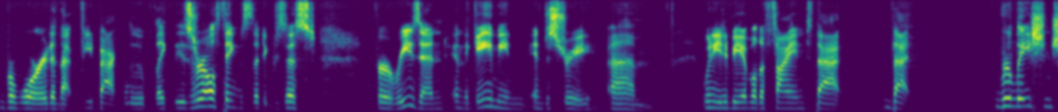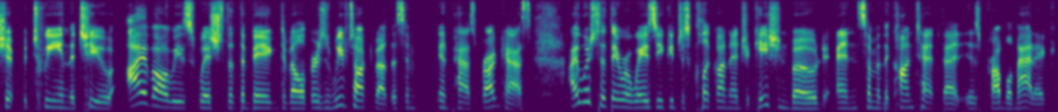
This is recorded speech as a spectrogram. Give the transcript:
reward and that feedback loop. Like these are all things that exist for a reason in the gaming industry. Um, we need to be able to find that that relationship between the two. I've always wished that the big developers and we've talked about this in, in past broadcasts i wish that there were ways you could just click on education mode and some of the content that is problematic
